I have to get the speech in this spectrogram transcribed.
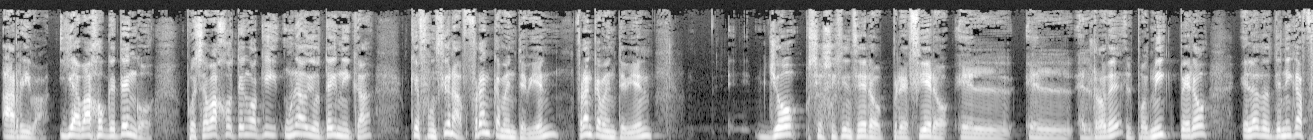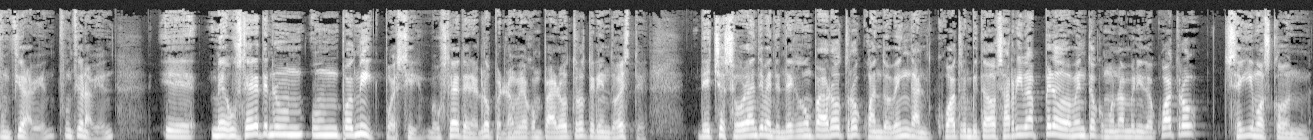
arriba. ¿Y abajo qué tengo? Pues abajo tengo aquí una audio técnica que funciona francamente bien, francamente bien. Yo, si os soy sincero, prefiero el, el, el Rode, el PodMic, pero el audio técnica funciona bien, funciona bien. Eh, ¿Me gustaría tener un, un PodMic? Pues sí, me gustaría tenerlo, pero no me voy a comprar otro teniendo este. De hecho, seguramente me tendré que comprar otro cuando vengan cuatro invitados arriba, pero de momento, como no han venido cuatro, seguimos con,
